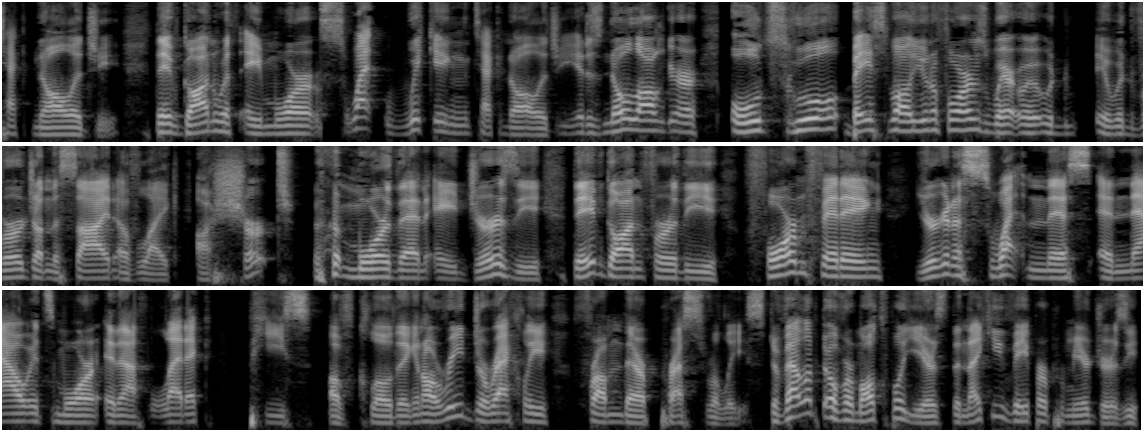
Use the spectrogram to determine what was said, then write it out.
technology. They've gone with a more sweat wicking technology. It is no longer old school baseball uniforms where it would it would verge on the side of like a shirt more than a jersey. They've gone for the form fitting, you're going to sweat in this and now it's more an athletic piece of clothing. And I'll read directly from their press release. Developed over multiple years, the Nike Vapor Premier jersey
